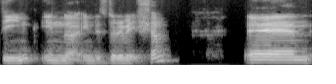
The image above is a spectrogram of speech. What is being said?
thing in the, in this derivation. And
